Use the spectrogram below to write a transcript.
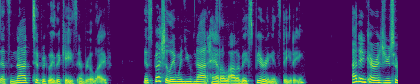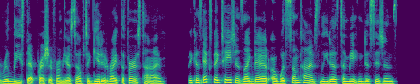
that's not typically the case in real life, especially when you've not had a lot of experience dating. I'd encourage you to release that pressure from yourself to get it right the first time, because expectations like that are what sometimes lead us to making decisions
